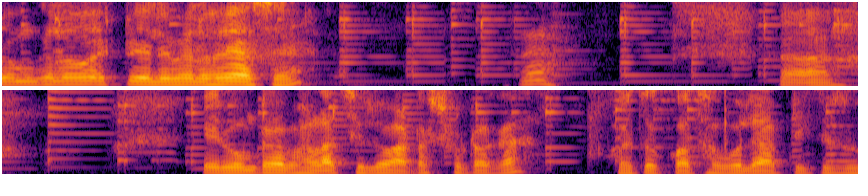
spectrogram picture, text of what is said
রুমগুলো একটু এলোমেলো হয়ে আছে। হ্যাঁ এই রুমটার ভাড়া ছিল আঠাশশো টাকা। হয়তো কথা বলে আপনি কিছু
